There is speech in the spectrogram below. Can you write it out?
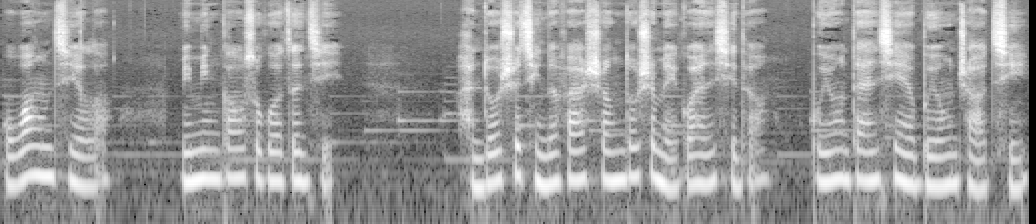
我忘记了，明明告诉过自己，很多事情的发生都是没关系的，不用担心，也不用着急。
